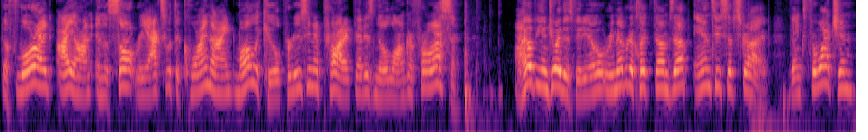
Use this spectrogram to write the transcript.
The fluoride ion in the salt reacts with the quinine molecule, producing a product that is no longer fluorescent. I hope you enjoyed this video. Remember to click thumbs up and to subscribe. Thanks for watching.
